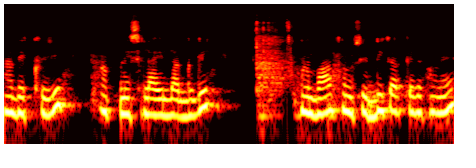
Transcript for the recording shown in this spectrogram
ਆ ਦੇਖੋ ਜੀ ਆਪਣੀ ਸਿਲਾਈ ਲੱਗ ਗਈ ਹੁਣ ਬਾਅਦ ਤੁਹਾਨੂੰ ਸਿੱਧੀ ਕਰਕੇ ਦਿਖਾਉਣੇ ਆ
